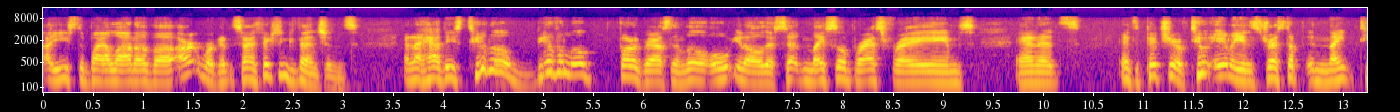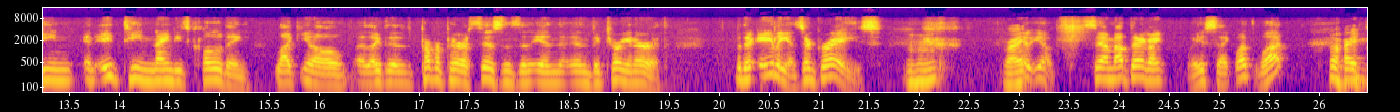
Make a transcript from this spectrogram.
I used to buy a lot of uh, artwork at science fiction conventions, and I had these two little beautiful little photographs and little you know, they're set in nice little brass frames, and it's it's a picture of two aliens dressed up in nineteen in eighteen nineties clothing, like you know, like the proper pair of citizens in in, in Victorian Earth, but they're aliens. They're grays. hmm Right. You know, see, I'm up there going, wait a sec, what, what? Right.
